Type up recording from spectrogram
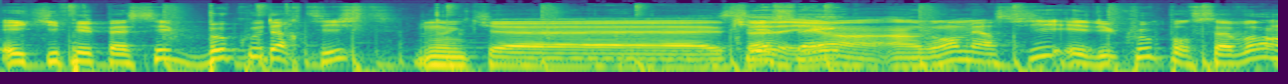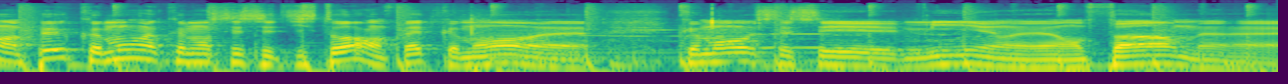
et qui fait passer beaucoup d'artistes. Donc euh, ça d'ailleurs un, un grand merci et du coup pour savoir un peu comment a commencé cette histoire en fait comment euh, comment ça s'est mis euh, en forme euh,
